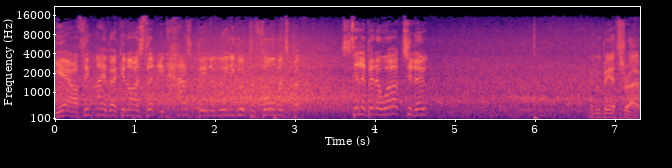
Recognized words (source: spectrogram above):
Yeah, I think they recognise that it has been a really good performance, but still a bit of work to do. It'll be a throw.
